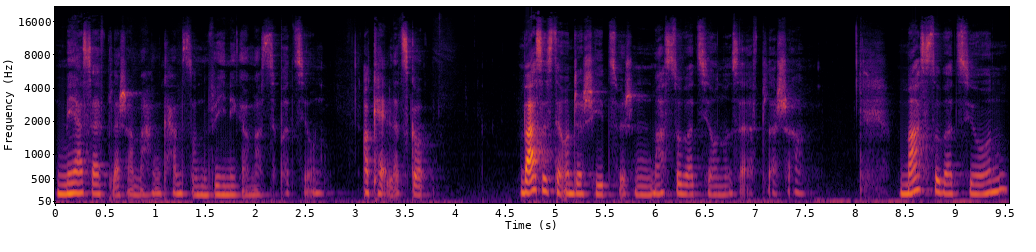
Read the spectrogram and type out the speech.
mehr Self-Pleasure machen kannst und weniger Masturbation. Okay, let's go. Was ist der Unterschied zwischen Masturbation und Self-Pleasure? Masturbation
